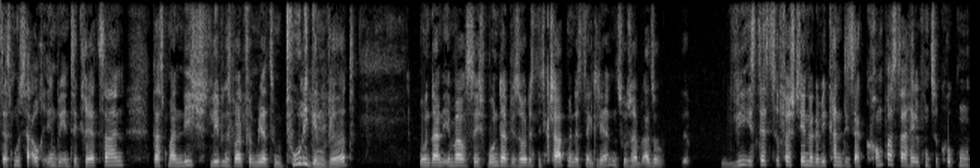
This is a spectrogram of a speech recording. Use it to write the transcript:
das muss ja auch irgendwie integriert sein, dass man nicht, Lieblingswort von mir, zum Tooligen wird und dann immer sich wundert, wieso das nicht klappt, wenn das den Klienten zuschreibt. Also, wie ist das zu verstehen oder wie kann dieser Kompass da helfen zu gucken,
